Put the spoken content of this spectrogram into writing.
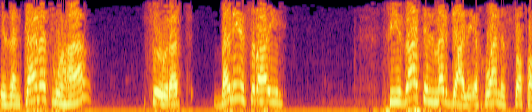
إذا كان اسمها سورة بني إسرائيل. في ذات المرجع لإخوان الصفا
